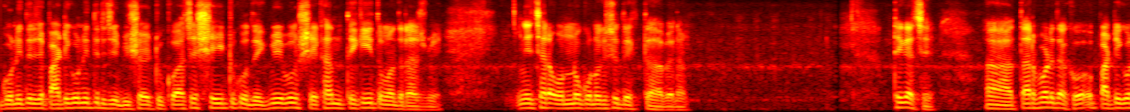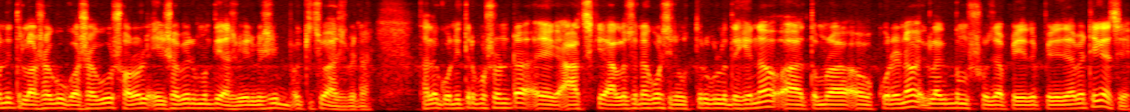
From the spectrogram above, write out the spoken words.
গণিতের যে, পাটিগণিতের যে বিষয়টুকু আছে, সেইটুকু দেখবে এবং সেখান থেকেই তোমাদের আসবে। এছাড়া অন্য কোনো কিছু দেখতে হবে না। ঠিক আছে? তারপরে দেখো, পাটিগণিত, লসাগু, গসাগু, সরল এইসবের মধ্যে আসবে, এর বেশি কিছু আসবে না। তাহলে গণিতের প্রশ্নটা আজকে আলোচনা করছি, উত্তরগুলো দেখে নাও আর তোমরা করে নাও, এগুলো একদম সোজা পেয়ে, পেরে যাবে, ঠিক আছে?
